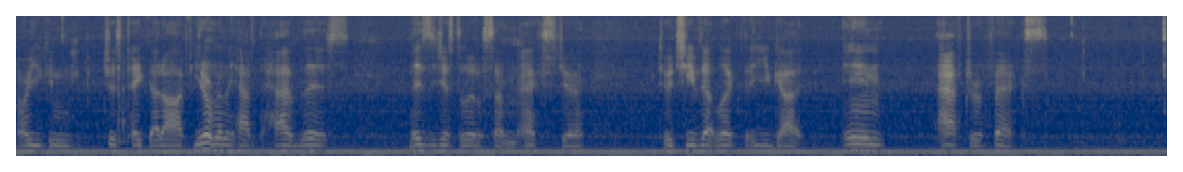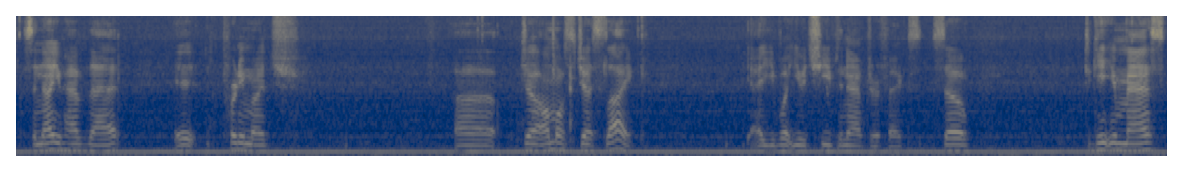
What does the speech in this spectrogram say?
or you can just take that off. You don't really have to have this. This is just a little something extra to achieve that look that you got in After Effects. So now you have that. It pretty much uh, ju almost just like what you achieved in After Effects. So to get your mask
